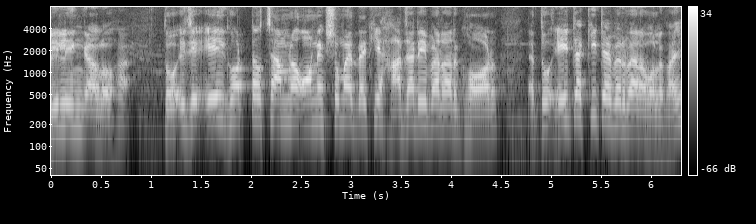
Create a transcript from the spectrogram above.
বিলিঙ্গা লোহা। তো এই যে এই ঘরটা হচ্ছে আমরা অনেক সময় দেখি হাজারি বেড়ার ঘর। তো এইটা কি টাইপের বেড়া বলে ভাই?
